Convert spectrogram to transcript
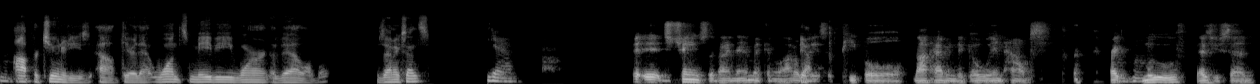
mm-hmm. opportunities out there that once maybe weren't available. Does that make sense? Yeah. It's changed the dynamic in a lot of yeah. ways of people not having to go in house, right? Mm-hmm. Move, as you said,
